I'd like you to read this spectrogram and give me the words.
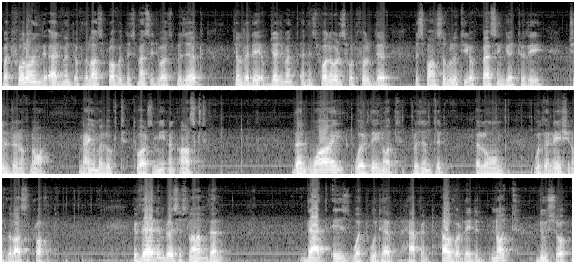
But following the advent of the last prophet, this message was preserved till the day of judgment, and his followers fulfilled their responsibility of passing it to the children of Noah. Naima looked towards me and asked, Then why were they not presented along with the nation of the last prophet? If they had embraced Islam, then that is what would have happened. However, they did not do so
